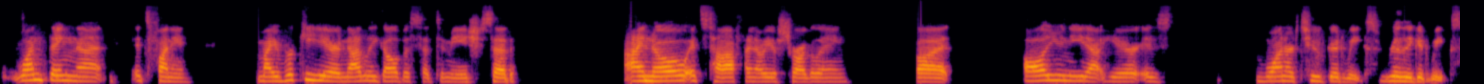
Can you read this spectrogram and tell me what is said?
one thing that it's funny. My rookie year natalie gulbis said to me she said i know it's tough i know you're struggling but all you need out here is one or two good weeks, really good weeks.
